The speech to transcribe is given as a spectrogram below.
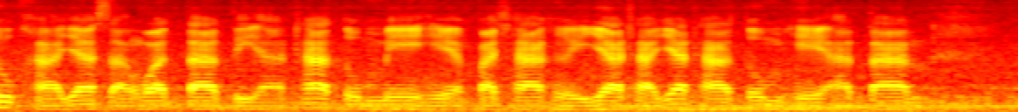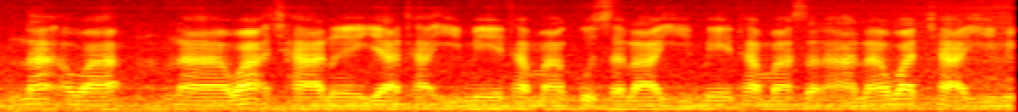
ทุกขายาสังวัตตาติอาธาตุมเมเหปชาเหยยะถายะถาตุมเหอัตตาน นวะนาวะชาเนยยาถาอิเมธรรมากุศลาอิเมธรรมาสนานวัชชาอิเม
